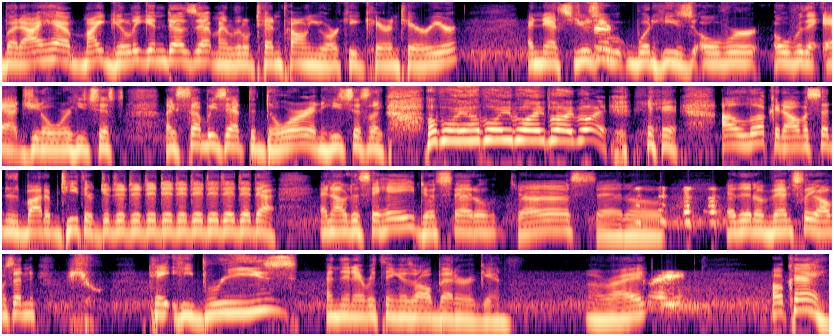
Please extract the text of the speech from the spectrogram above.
but I have my Gilligan does that. My little ten pound Yorkie Cairn Terrier, and that's usually when he's over over the edge. You know, where he's just like somebody's at the door and he's just like, oh boy, oh boy, boy, boy, boy. I'll look and all of a sudden his bottom teeth are da da da da da da da da da da, and I'll just say, hey, just settle, just settle, and then eventually all of a sudden, okay, he breathes, and then everything is all better again. All right. Great. Okay.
